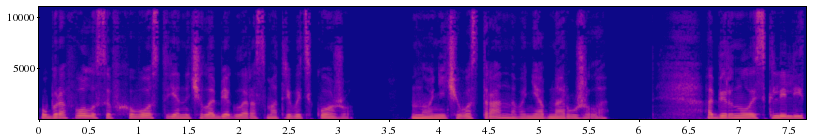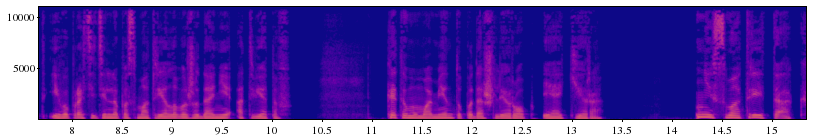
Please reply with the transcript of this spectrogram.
Убрав волосы в хвост, я начала бегло рассматривать кожу, но ничего странного не обнаружила. Обернулась к Лилит и вопросительно посмотрела в ожидании ответов. К этому моменту подошли Роб и Акира. «Не смотри так.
